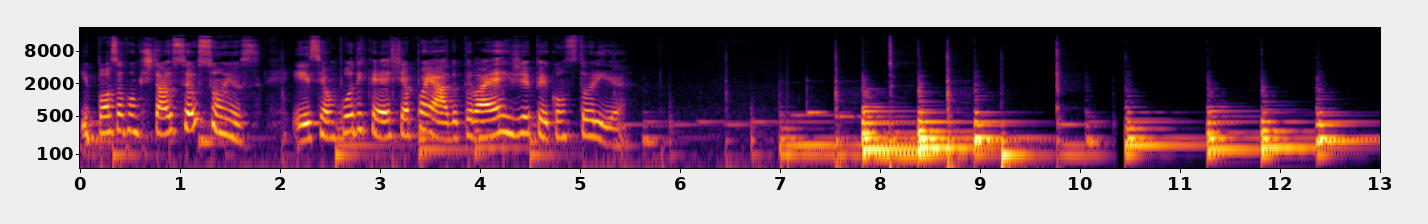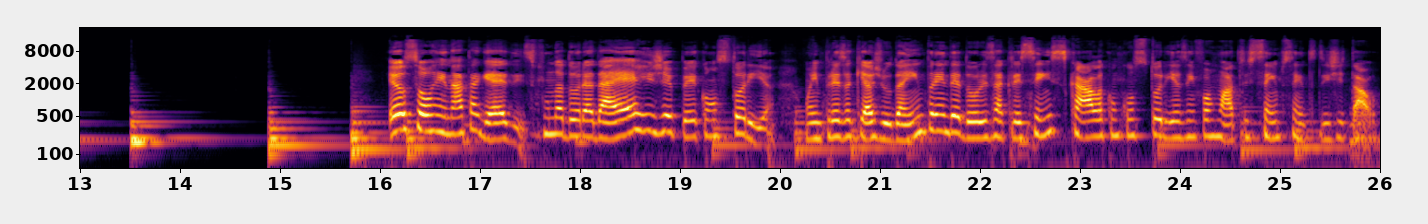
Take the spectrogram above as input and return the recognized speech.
e possa conquistar os seus sonhos. Esse é um podcast apoiado pela RGP Consultoria. Eu sou Renata Guedes, fundadora da RGP Consultoria, uma empresa que ajuda empreendedores a crescer em escala com consultorias em formato 100% digital.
